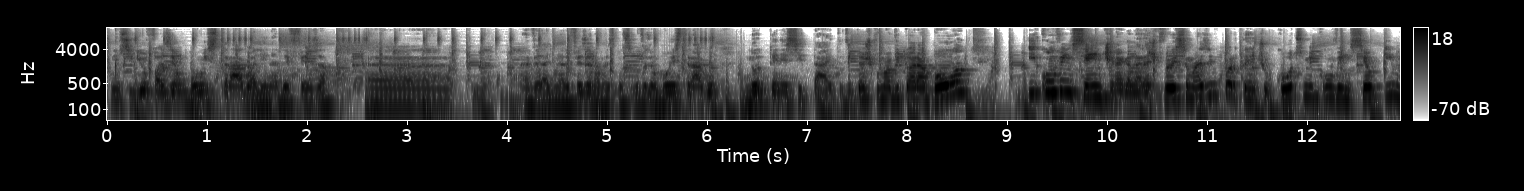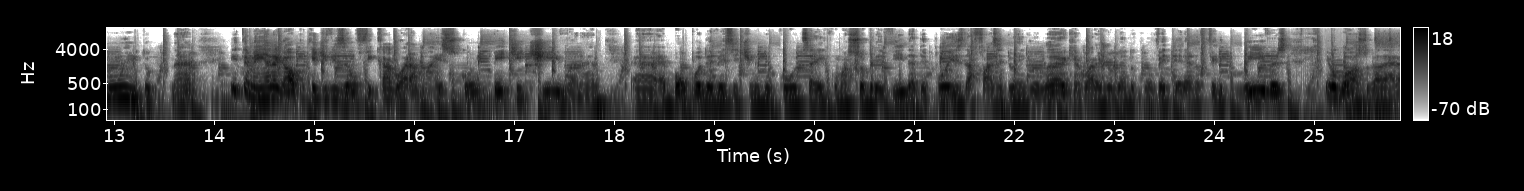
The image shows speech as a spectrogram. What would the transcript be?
conseguiu fazer um bom estrago estrago ali na defesa. Uh, na verdade, na defesa não, mas conseguiu fazer um bom estrago no Tennessee Titans. Então acho que foi uma vitória boa e convincente, né, galera? Acho que foi isso mais importante. O Colts me convenceu e muito, né? E também é legal porque a divisão fica agora mais competitiva, né? Uh, é bom poder ver esse time do Colts aí com uma sobrevida depois da fase do Andrew Luck, agora jogando com o veterano Philip Rivers. Eu gosto, galera.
